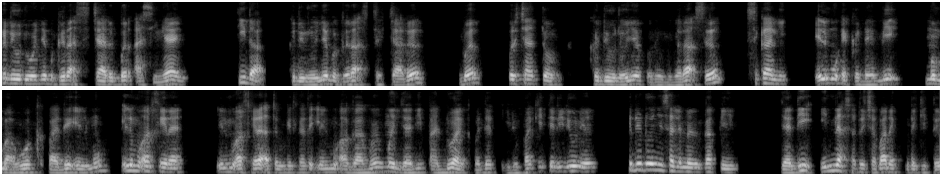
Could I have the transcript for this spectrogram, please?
kedua-duanya bergerak secara berasingan? Tidak. Kedua-duanya bergerak secara ber, bercantum. Kedua-duanya perlu bergerak sekali. Ilmu akademik membawa kepada ilmu ilmu akhirat. Ilmu akhirat atau kita kata ilmu agama menjadi panduan kepada kehidupan kita di dunia. Kedua-duanya saling melengkapi. Jadi inilah satu cabaran kepada kita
